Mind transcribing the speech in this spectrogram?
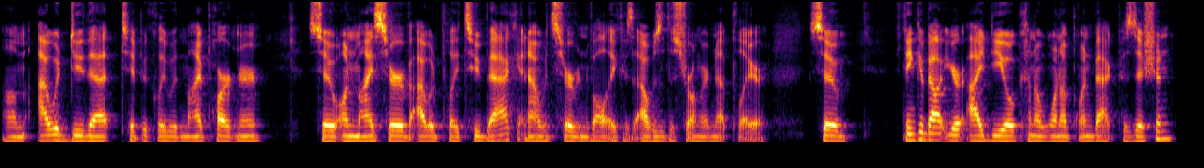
Um, I would do that typically with my partner. So on my serve, I would play two back and I would serve and volley because I was the stronger net player. So think about your ideal kind of one up, one back position.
